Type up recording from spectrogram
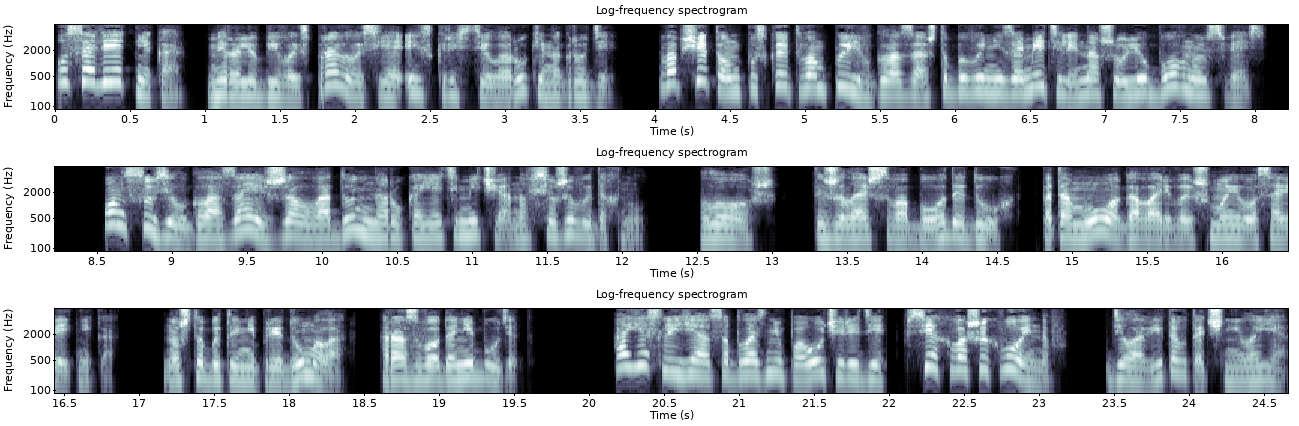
«У советника», — миролюбиво исправилась я и скрестила руки на груди. «Вообще-то он пускает вам пыль в глаза, чтобы вы не заметили нашу любовную связь». Он сузил глаза и сжал ладонь на рукояти меча, но все же выдохнул. «Ложь. Ты желаешь свободы, дух, потому оговариваешь моего советника. Но что бы ты ни придумала, развода не будет. «А если я соблазню по очереди всех ваших воинов?» — деловито уточнила я.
